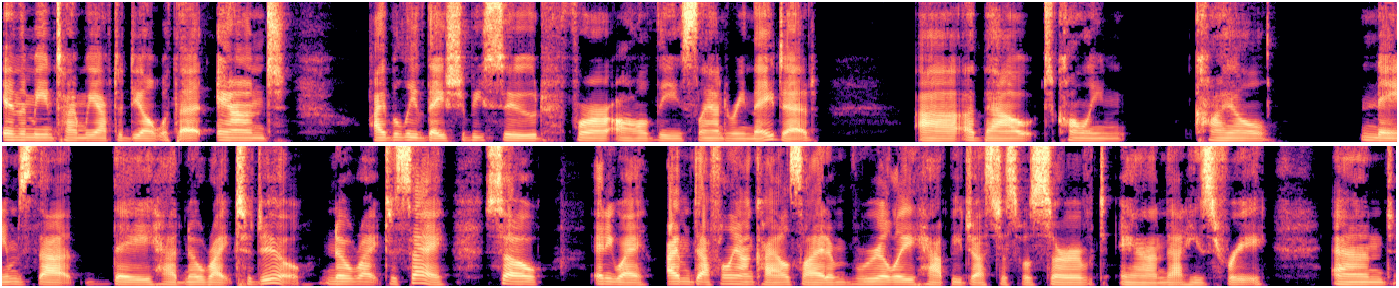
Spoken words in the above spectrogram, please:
in the meantime, we have to deal with it. And I believe they should be sued for all the slandering they did uh, about calling Kyle names that they had no right to do, no right to say. So, anyway, I'm definitely on Kyle's side. I'm really happy justice was served and that he's free. And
